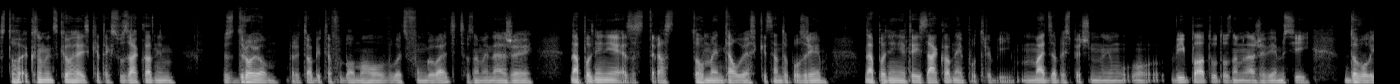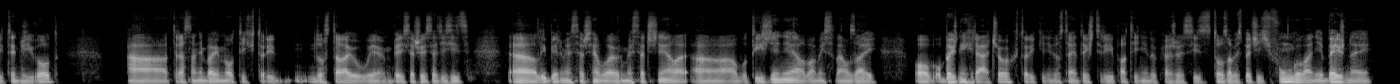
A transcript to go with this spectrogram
z toho ekonomického hľadiska, tak sú základným zdrojom preto, aby ten futbal mohol vôbec fungovať. To znamená, že naplnenie, zase teraz toho mentálu, ja keď sa na to pozriem, naplnenie tej základnej potreby, mať zabezpečenú výplatu, to znamená, že viem si dovoliť ten život, a teraz sa nebavíme o tých, ktorí dostávajú 50-60 tisíc uh, libier mesačne alebo eur mesačne ale, alebo týždenne, alebo my sa naozaj o, o bežných hráčoch, ktorí keď dostane 3-4 platy, nedokáže si z toho zabezpečiť fungovanie bežné.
